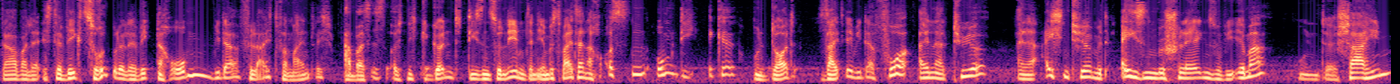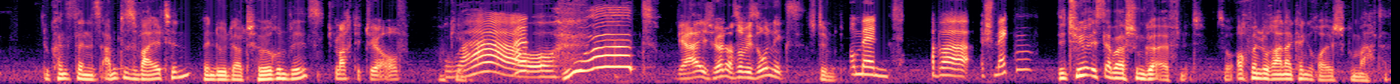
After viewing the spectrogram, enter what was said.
da weil er ist der Weg zurück oder der Weg nach oben wieder, vielleicht vermeintlich. Aber es ist euch nicht gegönnt, diesen zu nehmen, denn ihr müsst weiter nach Osten um die Ecke und dort seid ihr wieder vor einer Tür, einer Eichentür mit Eisenbeschlägen, so wie immer. Und äh, Shahim, du kannst deines Amtes walten, wenn du dort hören willst. Ich mach die Tür auf. Wow. What? Ja, ich höre doch sowieso nichts. Stimmt. Moment. Aber schmecken? Die Tür ist aber schon geöffnet. So, auch wenn Lorana kein Geräusch gemacht hat.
